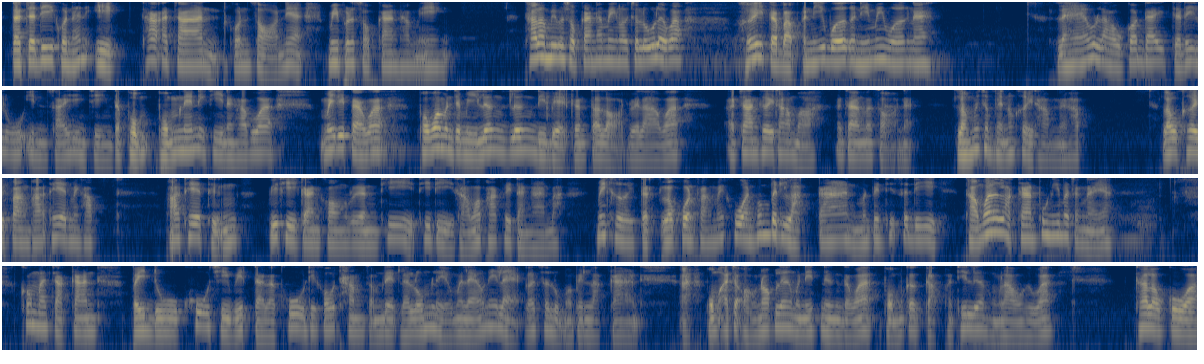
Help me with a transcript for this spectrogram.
แต่จะดีกว่านั้นอีกถ้าอาจารย์คนสอนเนี่ยมีประสบการณ์ทำเอง ถ้าเรามีประสบการณ์ทำเองเราจะรู้เลยว่า เฮ้ย แต่แบบอันนี้ work อันนี้ไม่ work นะ แล้วเราก็ได้จะได้รู้ insight จริง ๆ แต่ผมผมเน้นอีกทีนะครับว่าไม่ได้แปลว่า เพราะว่ามันจะมีเรื่องเรื่องดีเบตกันตลอดเวลาว่า อาจารย์เคยทำเหรออาจารย์มาสอนเนะ่ยเราไม่จำเป็นต้องเคยทำนะครับ เราเคยฟังพระเทศไหมครับ พระเทศถึงวิธีการครองเรือนที่ที่ดีถามว่าพระเคยแต่งงานปะไม่เคยแต่เราควรฟังไม่ควรเพราะมันเป็นหลักการมันเป็นทฤษฎี ถามว่าหลักการพวกนี้มาจากไหนอะ ก็มาจากการไปดูคู่ชีวิตแต่ละคู่ที่เขาทำสำเร็จและล้มเหลวมาแล้วนี่แหละก็สรุปมาเป็นหลักการอะผมอาจจะออกนอกเรื่องมานิดนึง แต่ว่าผมก็กลับมาที่เรื่องของเราคือว่า ถ้าเรากลัว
